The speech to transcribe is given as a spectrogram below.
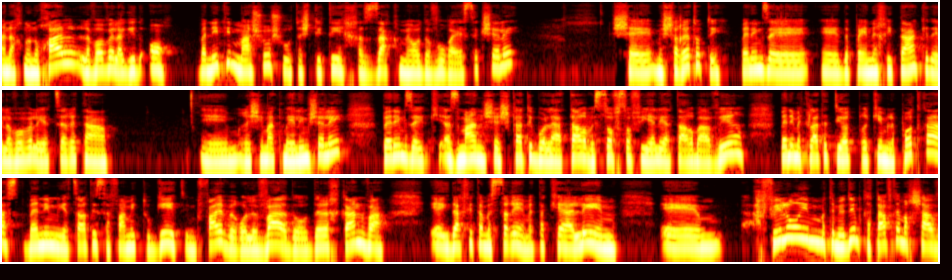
אנחנו נוכל לבוא ולהגיד, או, oh, בניתי משהו שהוא תשתיתי חזק מאוד עבור העסק שלי, שמשרת אותי, בין אם זה אה, דפי נחיתה כדי לבוא ולייצר את ה... אמ, רשימת מיילים שלי, בין אם זה הזמן שהשקעתי בו לאתר וסוף סוף יהיה לי אתר באוויר, בין אם הקלטתי עוד פרקים לפודקאסט, בין אם יצרתי שפה מיתוגית עם Fiverr או לבד או דרך Canva, הידקתי את המסרים, את הקהלים, אמ, אפילו אם אתם יודעים, כתבתם עכשיו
